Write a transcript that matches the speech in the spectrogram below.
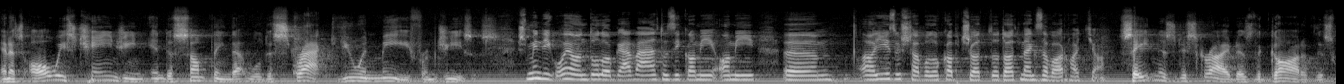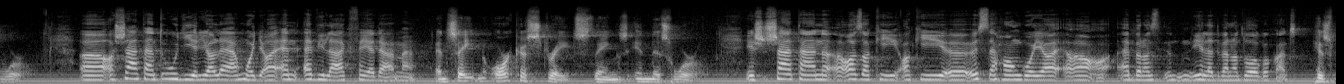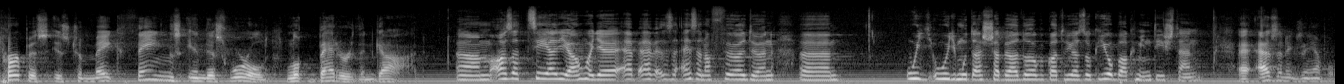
And it's always changing into something that will distract you and me from Jesus. És mindig olyan dologgá változik, ami, ami ö, a Jézussal való kapcsolatodat megzavarhatja. Satan is described as the God of this world. A sátánt úgy írja le, hogy a, e világ fejedelme. And Satan orchestrates things in this world. És sátán az, aki, aki összehangolja a- ebben az életben a dolgokat. His purpose is to make things in this world look better than God. Um, az a célja, hogy eb- eb- ezen a földön ö, úgy, úgy mutassa be a dolgokat, hogy azok jobbak, mint Isten. As an example,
